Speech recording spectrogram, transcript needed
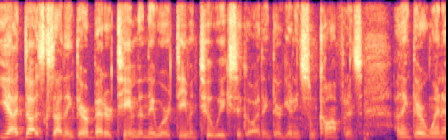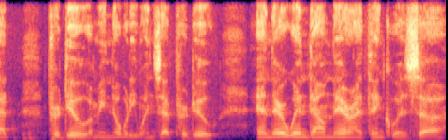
Yeah, it does because I think they're a better team than they were even two weeks ago. I think they're getting some confidence. I think their win at Purdue. I mean, nobody wins at Purdue and their win down there, I think, was uh,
